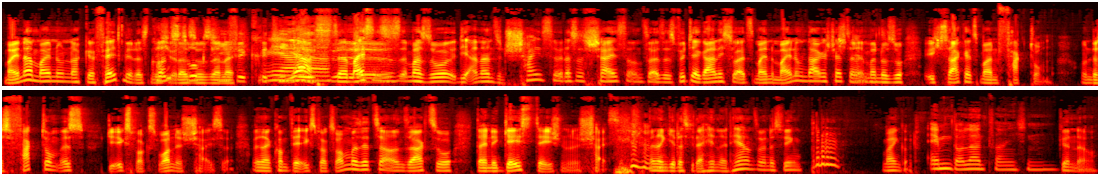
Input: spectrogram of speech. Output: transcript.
meiner Meinung nach gefällt mir das nicht oder so, sondern Kritik ja, ist, äh, meistens ist es immer so, die anderen sind scheiße, das ist scheiße und so, also es wird ja gar nicht so als meine Meinung dargestellt, Stimmt. sondern immer nur so, ich sage jetzt mal ein Faktum und das Faktum ist, die Xbox One ist scheiße. Und dann kommt der Xbox One-Besitzer und sagt so, deine Gay Station ist scheiße. und dann geht das wieder hin und her und so und deswegen, brr, mein Gott. M-Dollarzeichen. Genau.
